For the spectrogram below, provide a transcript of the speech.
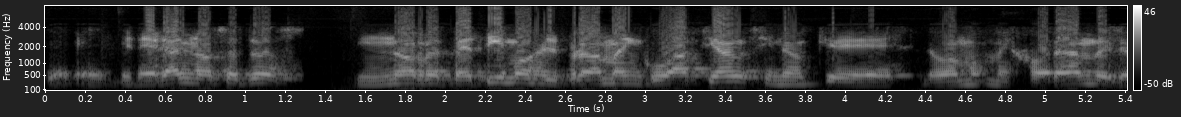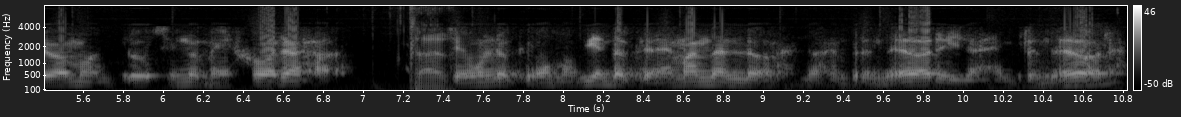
en general nosotros no repetimos el programa de incubación, sino que lo vamos mejorando y le vamos introduciendo mejoras a, según lo que vamos viendo que demandan los, emprendedores y las emprendedoras.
